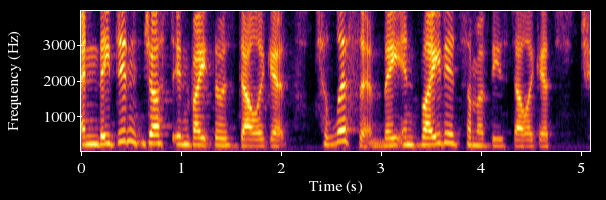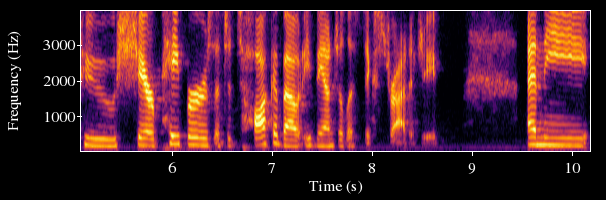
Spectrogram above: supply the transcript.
And they didn't just invite those delegates to listen. They invited some of these delegates to share papers and to talk about evangelistic strategy. And the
